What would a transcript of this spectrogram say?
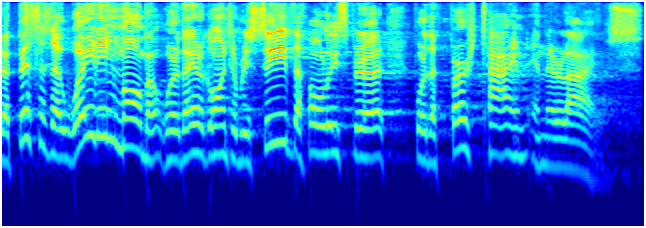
that this is a waiting moment where they are going to receive the Holy Spirit for the first time in their lives.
